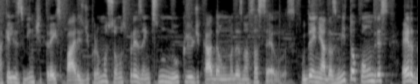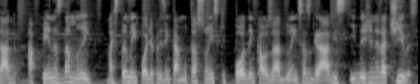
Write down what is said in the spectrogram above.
aqueles 23 pares de cromossomos presentes no núcleo de cada uma das nossas células. O DNA das mitocôndrias é herdado apenas da mãe, mas também pode apresentar mutações que podem causar doenças graves e degenerativas,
